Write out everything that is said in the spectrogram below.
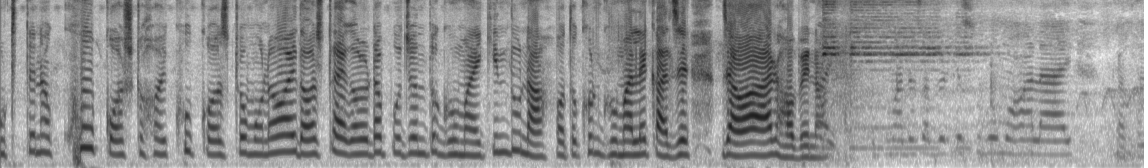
উঠতে না খুব কষ্ট হয়, খুব কষ্ট, মনে হয় দশটা এগারোটা পর্যন্ত ঘুমাই, কিন্তু না কতক্ষণ ঘুমালে কাজে যাওয়া আর হবে না তোমাদের সবাইকে শুভ মহালয় এখন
